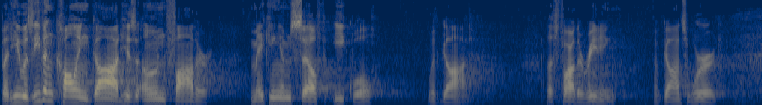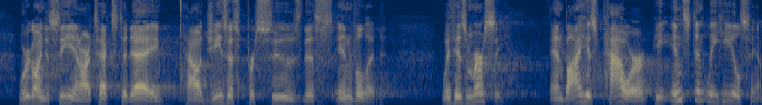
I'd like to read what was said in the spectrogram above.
but he was even calling God his own Father, making himself equal with God. Thus far, the reading of God's Word. We're going to see in our text today how Jesus pursues this invalid with his mercy, and by his power, he instantly heals him.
